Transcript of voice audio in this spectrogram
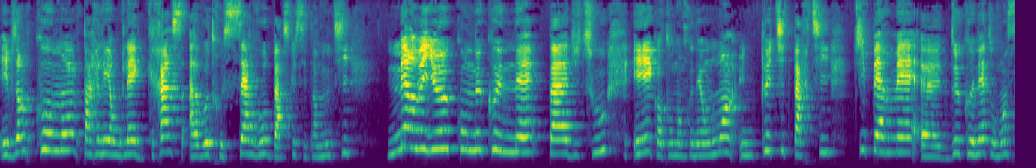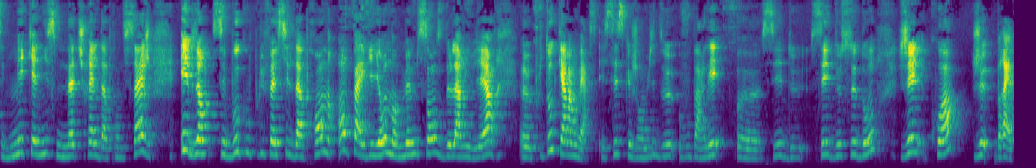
eh bien comment parler anglais grâce à votre cerveau parce que c'est un outil merveilleux qu'on ne connaît pas du tout et quand on en connaît au moins une petite partie qui permet euh, de connaître au moins ces mécanismes naturels d'apprentissage, eh bien c'est beaucoup plus facile d'apprendre en pagayant dans le même sens de la rivière euh, plutôt qu'à l'inverse. Et c'est ce que j'ai envie de vous parler, euh, c'est de, de ce dont j'ai quoi je, bref,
